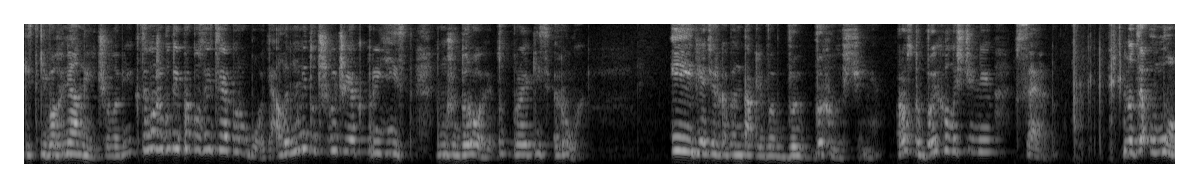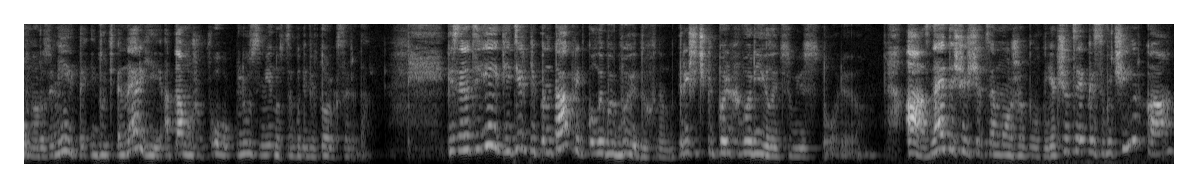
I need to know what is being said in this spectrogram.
якийсь вогняний чоловік. Це може бути і пропозиція по роботі, але мені тут швидше як приїзд, тому що дороги, тут про якийсь рух. І п'ятірка пентаклів ви- вихолощені. Просто вихолощені в середу. Ну це умовно, розумієте? Ідуть енергії, а там уже в кого плюс-мінус це буде вівторок середа. Після цієї п'ятірки пентаклів, коли ви видихнули, трішечки перехворіли цю історію. А, знаєте, що ще це може бути? Якщо це якась вечірка,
